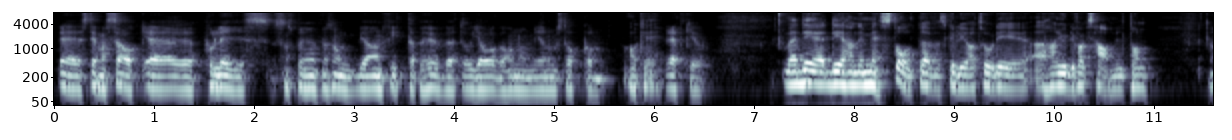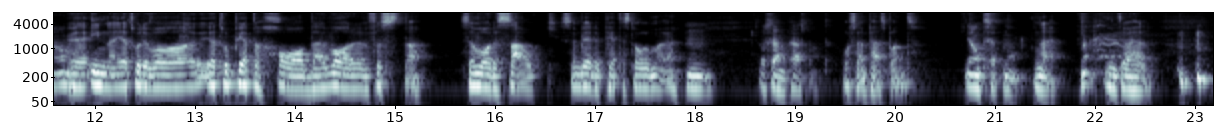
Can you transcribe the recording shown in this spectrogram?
eh, Stefan Sauk är polis som springer runt med en sån björnfitta på huvudet och jagar honom genom Stockholm. Okej. Rätt kul. Men det, det han är mest stolt över skulle jag tro det är, han gjorde faktiskt Hamilton. Ja. Eh, innan, jag tror det var, jag tror Peter Haber var den första. Sen var det Sauk. Sen blev det Peter Stormare. Mm. Och sen Persbrandt. Och sen Persbrandt. Jag har inte sett någon. Nej, inte jag heller.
